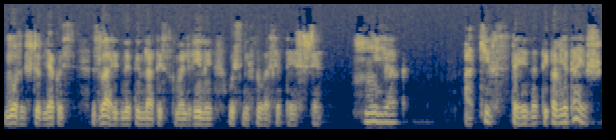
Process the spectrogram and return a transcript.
Може, щоб якось злагіднити натиск Мальвіни, усміхнулася теща. Ніяк. А Кірстейна, ти пам'ятаєш?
